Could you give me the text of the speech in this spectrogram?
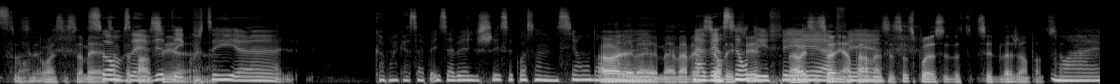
ça, histoire-là. ouais, c'est ça. Mais ça, ça on vous invite penser, à euh, écouter. euh, comment elle s'appelle? Isabelle Richer, c'est quoi son émission? Donc, Ah, la- euh, ma, version, version des faits. Ah ouais, c'est ça, il en parle. hein, C'est ça, c'est pas- c'est de, là que j'ai entendu ça. Ouais,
